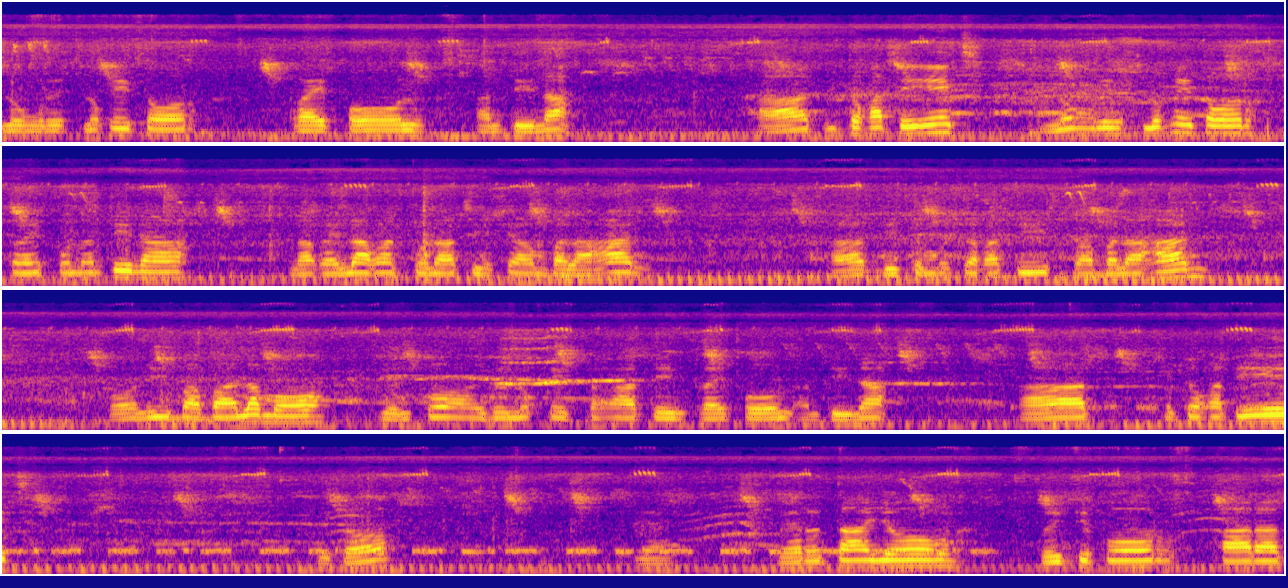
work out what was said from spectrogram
long range locator, tripod, antenna. At ito katiits, long range locator, tripod, antenna na kailangan po natin siyang balahan. At dito mo siya katiits babalahan kung ano yung babala mo, yun po ang ilocate ng ating tripod antenna. At ito katiits, ito, yan. Meron tayong 24 karat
